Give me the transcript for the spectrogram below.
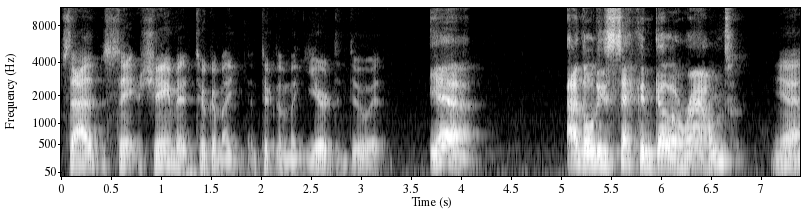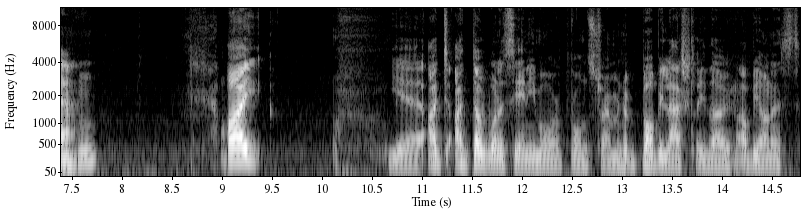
Sad shame it took him a it took them a year to do it. Yeah, and on his second go around. Yeah. Mm-hmm. I. Yeah, I, I don't want to see any more of Braun Strowman and Bobby Lashley though. I'll be honest.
